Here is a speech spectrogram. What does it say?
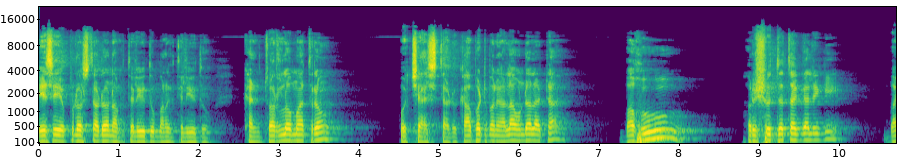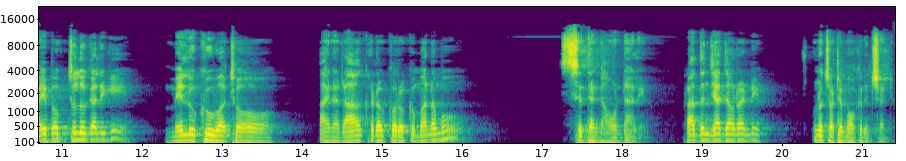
ఏసే ఎప్పుడు వస్తాడో నాకు తెలియదు మనకు తెలియదు. కానీ త్వరలో మాత్రం వచ్చేస్తాడు. కాబట్టి మనం ఎలా ఉండాలట? బహు పరిశుద్ధత కలిగి భయభక్తులు కలిగి మెలుకువతో ఆయన రాకడ కొరకు మనము సిద్ధంగా ఉండాలి. ప్రార్థన చేద్దాం రండి. ఉన్న చోట మోకరించండి.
